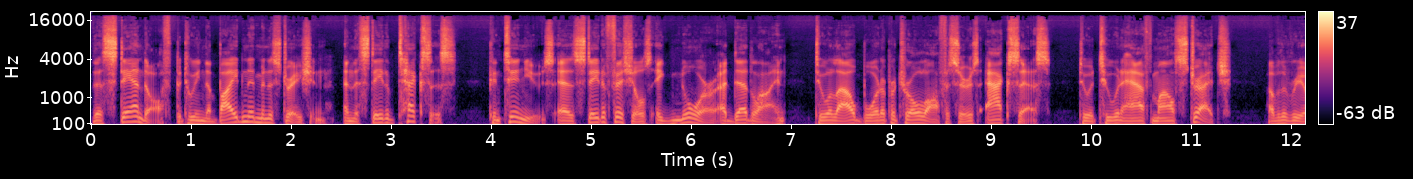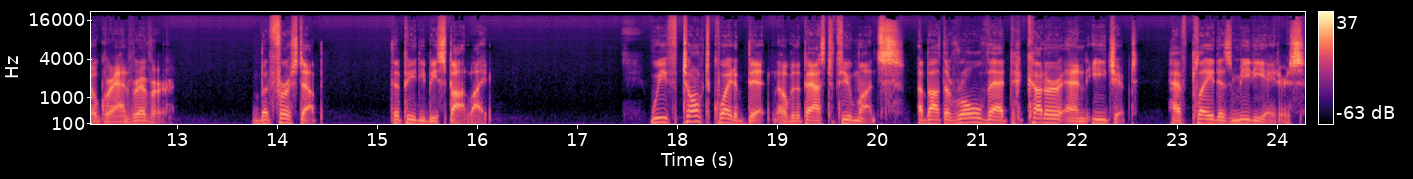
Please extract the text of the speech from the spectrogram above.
the standoff between the Biden administration and the state of Texas continues as state officials ignore a deadline to allow Border Patrol officers access to a two and a half mile stretch of the Rio Grande River. But first up, the PDB Spotlight. We've talked quite a bit over the past few months about the role that Qatar and Egypt have played as mediators.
